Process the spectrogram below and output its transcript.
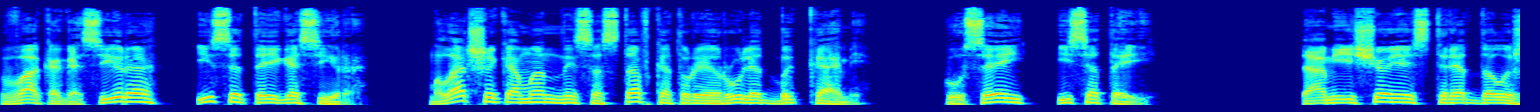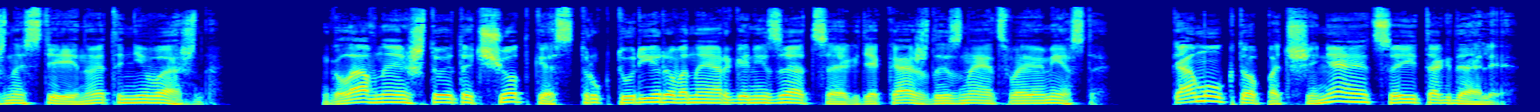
Вака Гасира и Сетей Гасира. Младший командный состав, которые рулят быками. Кусей и Сятей. Там еще есть ряд должностей, но это не важно. Главное, что это четкая, структурированная организация, где каждый знает свое место, кому кто подчиняется и так далее.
